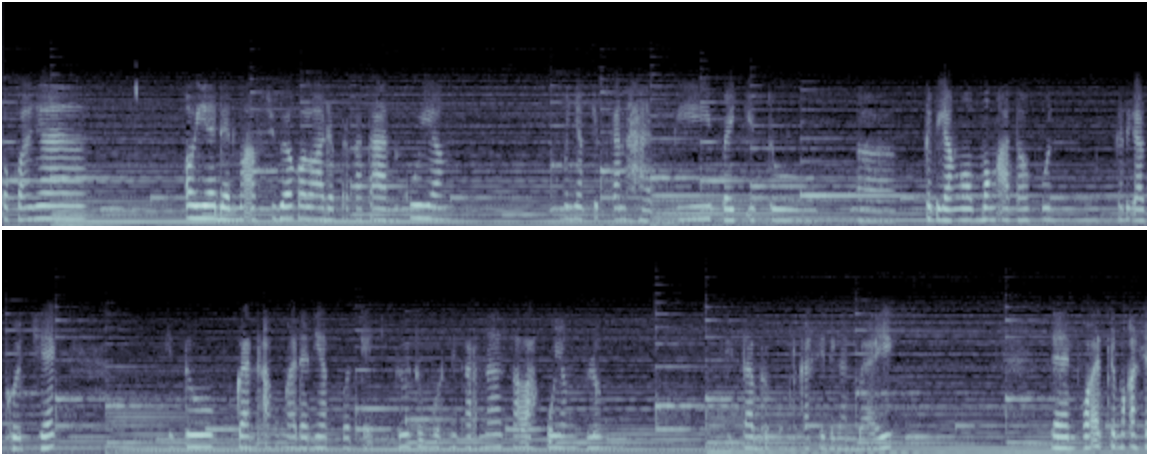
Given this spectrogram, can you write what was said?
Pokoknya oh iya dan maaf juga kalau ada perkataanku yang menyakitkan hati baik itu uh, ketika ngomong ataupun ketika gojek itu bukan aku nggak ada niat buat kayak gitu itu murni karena salahku yang belum bisa berkomunikasi dengan baik. Dan pokoknya terima kasih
